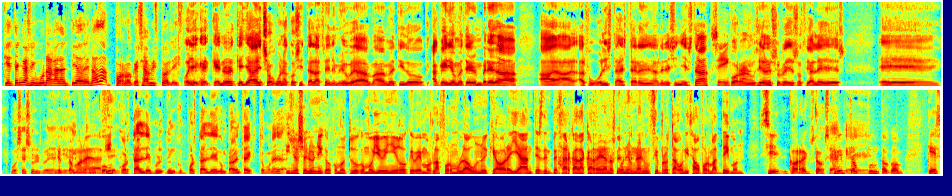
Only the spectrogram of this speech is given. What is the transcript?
que tengas ninguna garantía de nada por lo que se ha visto en la historia. Oye, que, que, no, que ya ha hecho alguna cosita la CNMV, ha, ha metido, ha querido meter en vereda a- a- al futbolista este, Andrés Iniesta, Sí. por anunciar en sus redes sociales, eh, pues eso, el, eh, Criptomonedas. un, portal de, un portal de compraventa de criptomonedas. Y no es el único, como tú, como yo, Íñigo, que vemos la Fórmula 1 y que ahora ya antes de empezar cada carrera nos ponen un anuncio protagonizado por Matt Damon. Sí, correcto. O sea Crypto.com, que... es,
